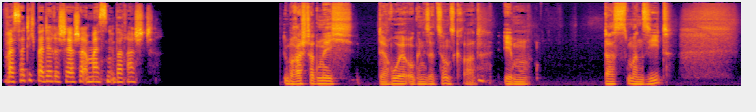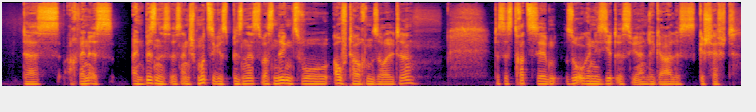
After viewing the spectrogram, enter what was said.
Was hat dich bei der Recherche am meisten überrascht? Überrascht hat mich der hohe Organisationsgrad. Mhm. Eben, dass man sieht, dass auch wenn es ein Business ist, ein schmutziges Business, was nirgendwo auftauchen sollte, dass es trotzdem so organisiert ist wie ein legales Geschäft.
